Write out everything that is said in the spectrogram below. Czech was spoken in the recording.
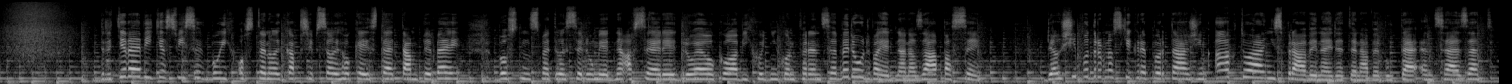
Drtivé vítězství se v bojích o Stanley Cup připsali hokejisté Tampa Bay. Boston smetli 7-1 a v sérii druhého kola východní konference vedou 2-1 na zápasy. Další podrobnosti k reportážím a aktuální zprávy najdete na webu TNCZ.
